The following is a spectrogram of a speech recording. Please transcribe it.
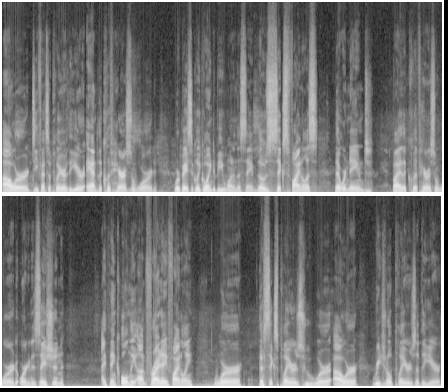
our defensive player of the year and the Cliff Harris Award were basically going to be one and the same. Those six finalists that were named by the Cliff Harris Award organization, I think only on Friday, finally, were the six players who were our regional players of the year.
